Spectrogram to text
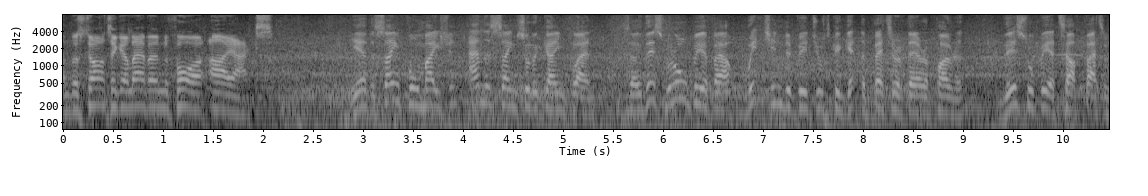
And the starting 11 for Ajax. Yeah, the same formation and the same sort of game plan. So this will all be about which individuals can get the better of their opponent. This will be a tough battle.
